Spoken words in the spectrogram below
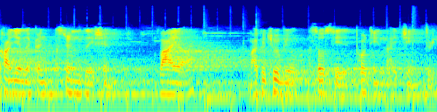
cardiolipin externalization via microtubule associated protein chain 3.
